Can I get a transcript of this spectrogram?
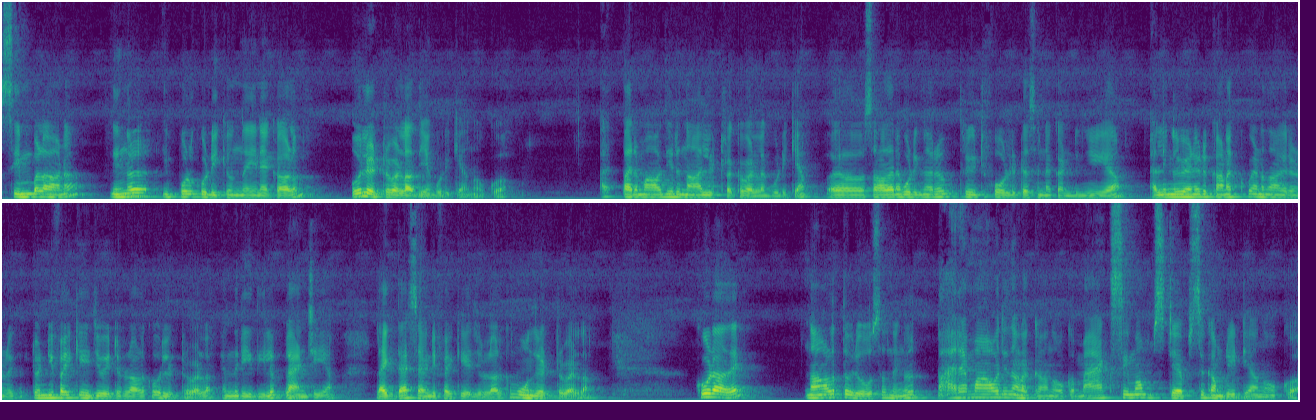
സിമ്പിളാണ് നിങ്ങൾ ഇപ്പോൾ കുടിക്കുന്നതിനേക്കാളും ഒരു ലിറ്റർ വെള്ളം അധികം കുടിക്കാൻ നോക്കുക. പരമാവധി ഒരു നാല് ലിറ്ററൊക്കെ വെള്ളം കുടിക്കാം. സാധാരണ കുടിക്കുന്നവർ ത്രീ ടു ഫോർ ലിറ്റേഴ്സ് തന്നെ കണ്ടിന്യൂ ചെയ്യാം അല്ലെങ്കിൽ വേണമെങ്കിൽ ഒരു കണക്ക് വേണമെന്ന് ആഗ്രഹമുണ്ടെങ്കിൽ ട്വന്റി ഫൈവ് കെ ജി വെയിറ്റുള്ള ആൾക്ക് ഒരു ലിറ്റർ വെള്ളം എന്ന രീതിയിലും പ്ലാൻ ചെയ്യാം. Like that seventy five K G ഉള്ള ആൾക്ക് മൂന്ന് ലിറ്റർ വെള്ളം. കൂടാതെ നാളത്തെ ഒരു ദിവസം നിങ്ങൾ പരമാവധി നടക്കാൻ നോക്കുക. മാക്സിമം സ്റ്റെപ്സ് കംപ്ലീറ്റ് ചെയ്യാൻ നോക്കുക.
